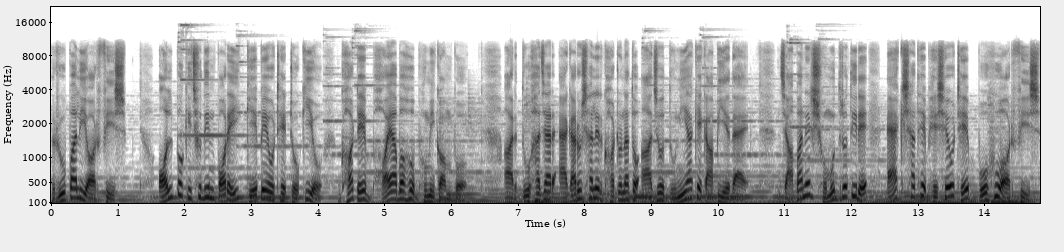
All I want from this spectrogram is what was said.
রূপালী অরফিশ অল্প কিছুদিন পরেই কেঁপে ওঠে টোকিও, ঘটে ভয়াবহ ভূমিকম্প। আর দু হাজার এগারো সালের ঘটনা তো আজও দুনিয়াকে কাঁপিয়ে দেয়। জাপানের সমুদ্র তীরে একসাথে ভেসে ওঠে বহু অরফিশ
